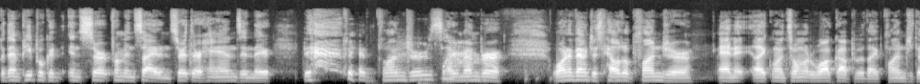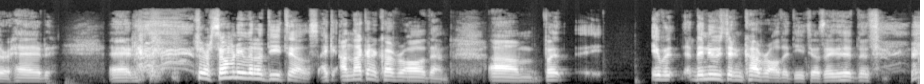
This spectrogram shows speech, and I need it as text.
but then people could insert from inside, insert their hands in there. They, they had plungers. I remember one of them just held a plunger, and it, like when someone would walk up, it would like plunge their head. And there are so many little details. I, am not going to cover all of them, um, but it was the news didn't cover all the details. They did this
